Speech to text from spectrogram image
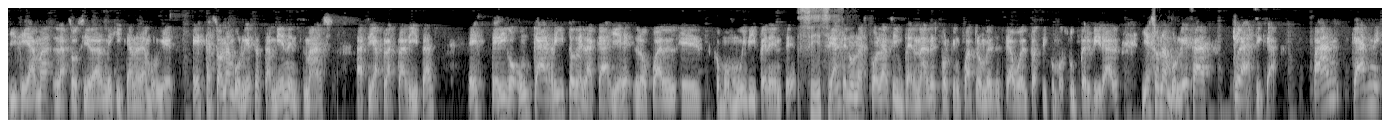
y se llama la Sociedad Mexicana de Hamburguesas. Estas son hamburguesas también en smash, así aplastaditas, es, te digo, un carrito de la calle, lo cual es como muy diferente. Sí, Se hacen unas colas infernales porque en cuatro meses se ha vuelto así como súper viral. Y es una hamburguesa clásica. Pan, carne,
